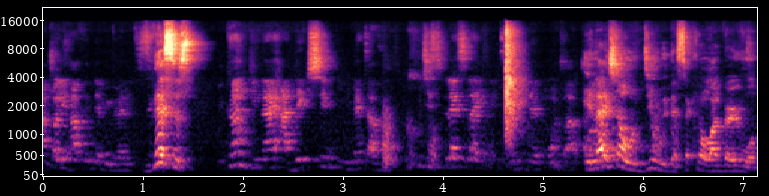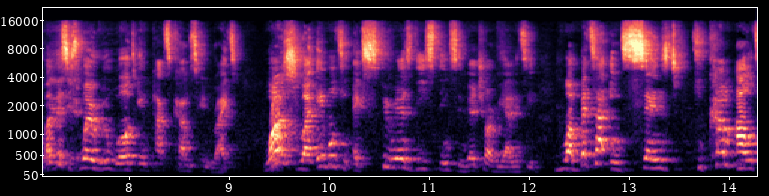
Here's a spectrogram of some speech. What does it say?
actually having them in reality? this is can't deny addiction in metaverse, which is less likely to make them to. Elisha will deal with the second one very well, but this is where real world impact comes in, right? Once you are able to experience these things in virtual reality, you are better incensed to come out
